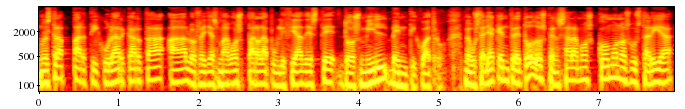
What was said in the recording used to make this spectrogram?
nuestra particular carta a los Reyes Magos para la publicidad de este 2024. Me gustaría que entre todos pensáramos cómo nos gustaría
